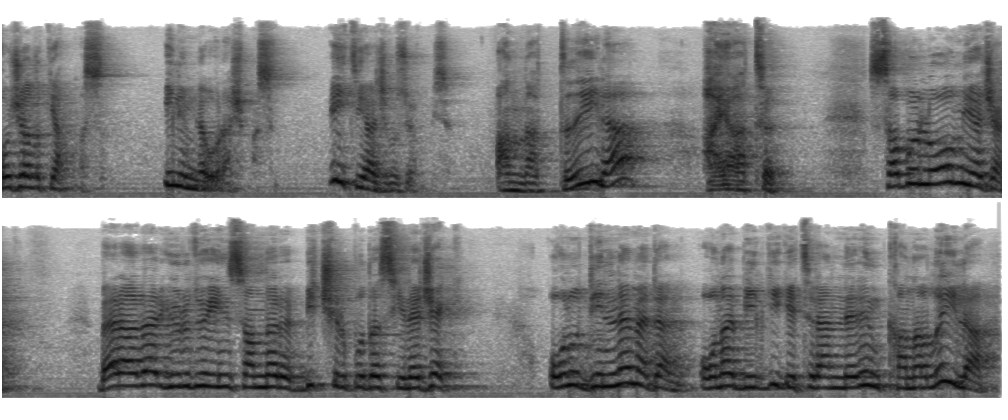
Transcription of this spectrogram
Hocalık yapmasın. İlimle uğraşmasın. İhtiyacımız yok bizim. Anlattığıyla hayatı. Sabırlı olmayacak. Beraber yürüdüğü insanları bir çırpıda silecek. Onu dinlemeden ona bilgi getirenlerin kanalıyla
